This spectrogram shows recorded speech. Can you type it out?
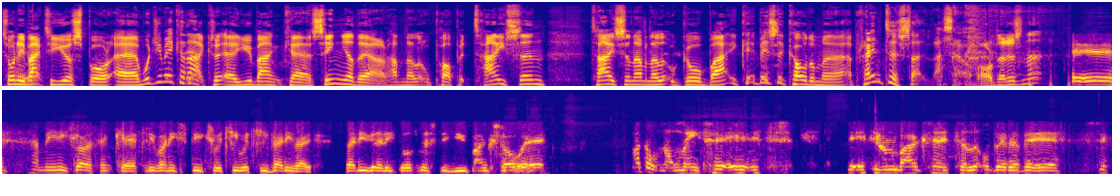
Tony, back to your sport. Uh, what do you make of that? Uh, Eubank uh, Senior there having a little pop at Tyson. Tyson having a little go back. He basically called him an apprentice. That, that's out of order, isn't it? Uh, I mean, he's got to think carefully when he speaks, which he, which he very, very, very, very does, Mr. Eubank. So, uh, I don't know, mate. It, it's it's handbags. It's a little bit of a six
